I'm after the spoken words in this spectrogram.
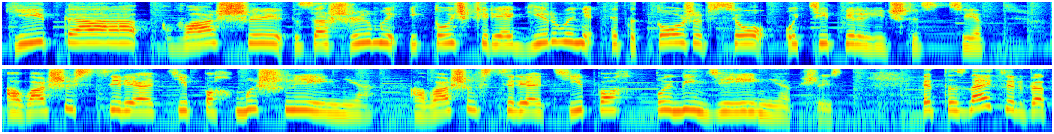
какие-то ваши зажимы и точки реагирования, это тоже все о типе личности, о ваших стереотипах мышления, о ваших стереотипах поведения в жизни. Это, знаете, ребят,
